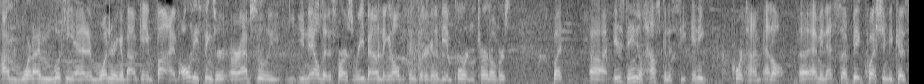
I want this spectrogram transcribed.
I'm what I'm looking at and wondering about Game Five. All these things are, are absolutely you nailed it as far as rebounding and all the things that are going to be important turnovers. But uh, is Danuel House going to see any court time at all? Uh, I mean, that's a big question because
